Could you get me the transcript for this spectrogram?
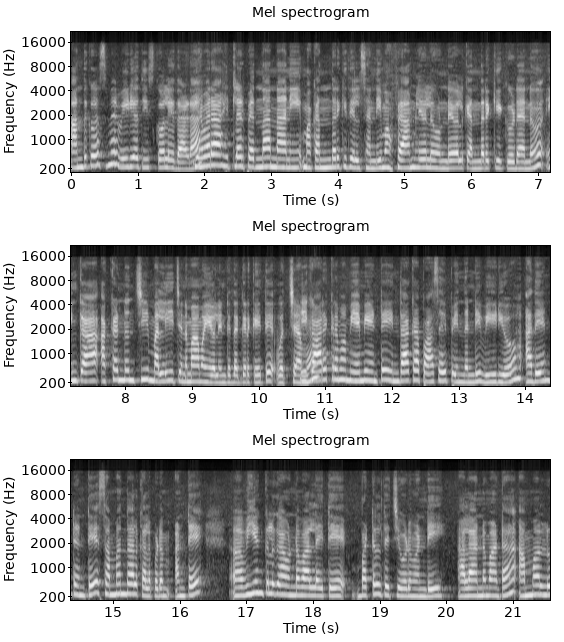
అందుకోసమే వీడియో తీసుకోలేదాడా? ఎవరా హిట్లర్ పెద్దనాన్న అని మాకందరికీ తెలుసండి మా ఫ్యామిలీలో ఉండే వాళ్ళకి అందరికీ కూడాను. ఇంకా అక్కడి నుంచి మళ్ళీ చిన్నమామయ్య వాళ్ళ ఇంటి దగ్గరికి అయితే వచ్చాము. ఈ కార్యక్రమం ఏమి అంటే ఇందాక పాస్ అయిపోయిందండి వీడియో. అదేంటంటే సంబంధాలు కలపడం అంటే వియ్యంకులుగా ఉన్న వాళ్ళైతే బట్టలు తెచ్చి ఇవ్వడం అండి. అలా అన్నమాట. అమ్మోళ్ళు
